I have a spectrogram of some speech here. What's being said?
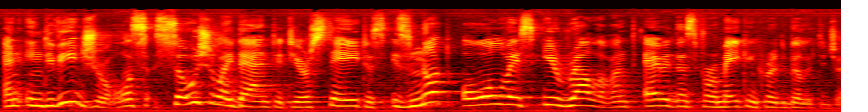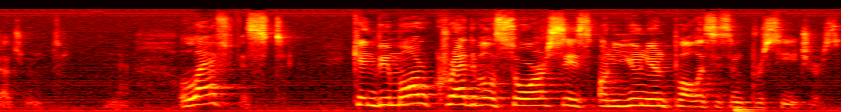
an individual's social identity or status is not always irrelevant evidence for making credibility judgment. Leftists can be more credible sources on union policies and procedures.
